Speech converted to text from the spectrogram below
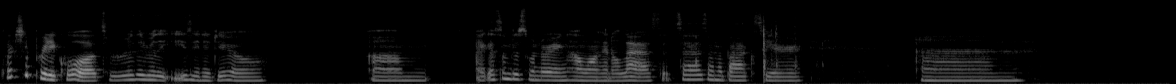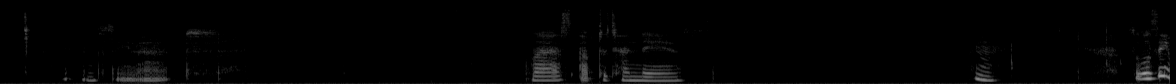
It's actually pretty cool. It's really, really easy to do. Um, I guess I'm just wondering how long it'll last. It says on the box here. Um, you can see that lasts up to 10 days. Hmm. So we'll see.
